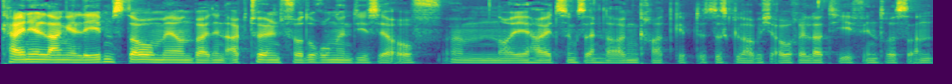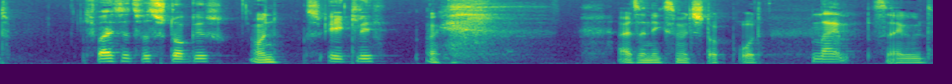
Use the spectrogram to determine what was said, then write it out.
keine lange Lebensdauer mehr und bei den aktuellen Förderungen, die es ja auf ähm, neue Heizungsanlagen gerade gibt, ist es, glaube ich, auch relativ interessant. Ich weiß jetzt, was Stock ist. Und? Das ist eklig. Also nichts mit Stockbrot. Nein. Sehr gut.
